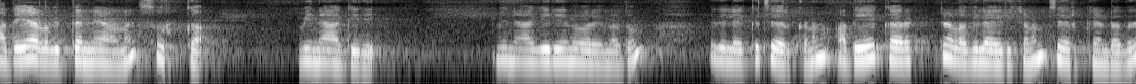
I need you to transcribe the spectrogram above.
അതേ അളവിൽ തന്നെയാണ് സുർക്ക വിനാഗിരി. വിനാഗിരി എന്ന് പറയുന്നതും ഇതിലേക്ക് ചേർക്കണം. അതേ കറക്റ്റ് അളവിലായിരിക്കണം ചേർക്കേണ്ടത്.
